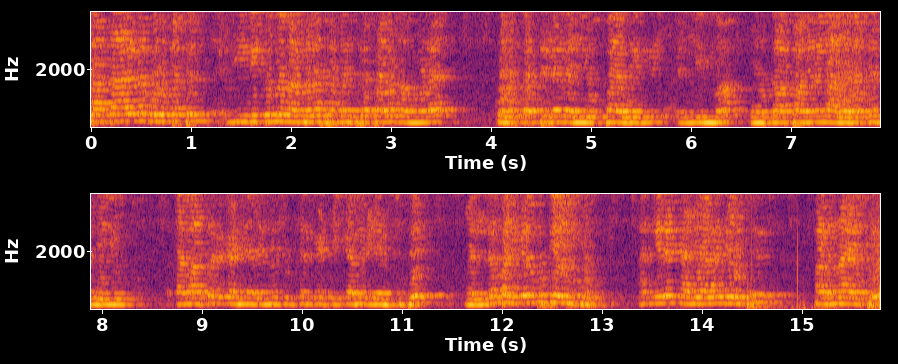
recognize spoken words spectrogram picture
സാധാരണ കുടുംബത്തിൽ ജീവിക്കുന്ന നമ്മളെ സംബന്ധിച്ചിടത്തോളം നമ്മുടെ കുടുംബത്തിലെ വല്യുപ്പ അല്ലെങ്കിൽ വല്യമ്മ മൂത്താപ്പ അങ്ങനെയുള്ള ആളുകൾക്ക് എന്ത് ചെയ്യും? പത്താം ക്ലാസ് ഒക്കെ കഴിഞ്ഞാൽ എന്നെ പിടിച്ചാൽ കെട്ടിക്കാന്ന് വിചാരിച്ചിട്ട് എല്ലാം പഠിക്കുന്ന കുട്ടിയായിരിക്കും. അങ്ങനെ കല്യാണം കഴിച്ച് പറഞ്ഞയച്ച്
